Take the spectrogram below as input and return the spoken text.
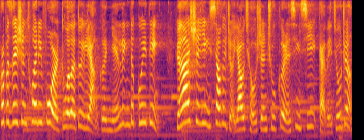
，Proposition 24多了对两个年龄的规定。原来是应消费者要求伸出个人信息，改为纠正。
